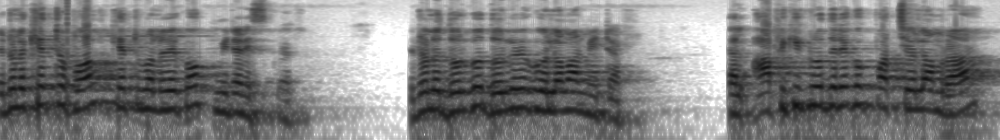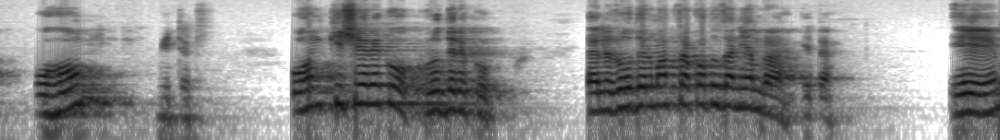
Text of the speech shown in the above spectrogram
এটা হলো ক্ষেত্রফল, ক্ষেত্রফলের একক মিটার স্কোয়ার। এটা হলো দৈর্ঘ্য, দৈর্ঘ্যের একক হলো আমার মিটার। তাহলে আপেক্ষিক রোধের একক পাচ্ছি হলো আমরা ওহম মিটার। ওহম কিসের একক? রোদের একক। তাহলে রোদের মাত্রা কত জানি আমরা? এটা এম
